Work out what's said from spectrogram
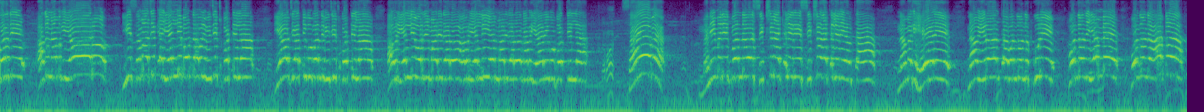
ವರದಿ? ಅದು ನಮ್ಗೆ ಯಾರು ಈ ಸಮಾಜಕ್ಕೆ ಎಲ್ಲಿ ಬಂದು ಅವ್ರು ವಿಸಿಟ್ ಕೊಟ್ಟಿಲ್ಲ? ಯಾವ ಜಾತಿಗೂ ಬಂದು ವಿಸಿಟ್ ಕೊಟ್ಟಿಲ್ಲ? ಅವ್ರು ಎಲ್ಲಿ ವರದಿ ಮಾಡಿದಾರೋ, ಅವ್ರು ಎಲ್ಲಿ ಏನ್ ಮಾಡಿದಾರೋ ನಮಗೆ ಯಾರಿಗೂ ಗೊತ್ತಿಲ್ಲ. ಸಾಹೇಬ, ಮನಿ ಮನಿಗ್ ಬಂದು ಶಿಕ್ಷಣ ಕಲೀರಿ ಶಿಕ್ಷಣ ಕಲೀರಿ ಅಂತ ನಮಗೆ ಹೇಳಿ, ನಾವು ಇರೋಂತ ಒಂದೊಂದು ಕುರಿ, ಒಂದೊಂದು ಎಮ್ಮೆ, ಒಂದೊಂದು ಆಕಳ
